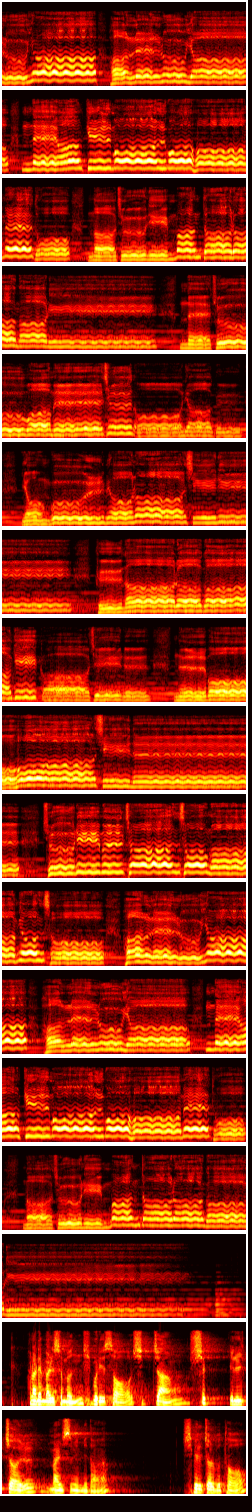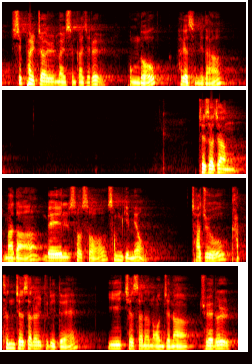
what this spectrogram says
만 따라가리 내 주와 맺은 언약은 영불면하시니 그 나라 가기까지는 늘 보 찬송하면서 할렐루야 할렐루야. 내 앞길 멀고 험해도 나 주님만 따라가리. 하나님 말씀은 히브리서 10장 11절 말씀입니다. 11절부터 18절 말씀까지를 봉독하겠습니다. 제사장마다 매일 서서 섬기며 자주 같은 제사를 드리되 이 제사는 언제나 죄를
